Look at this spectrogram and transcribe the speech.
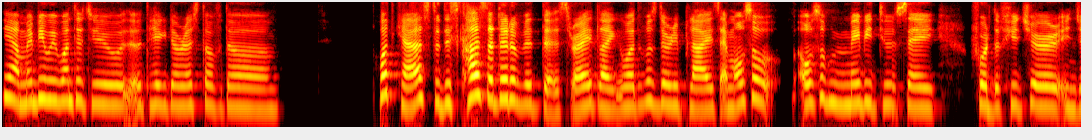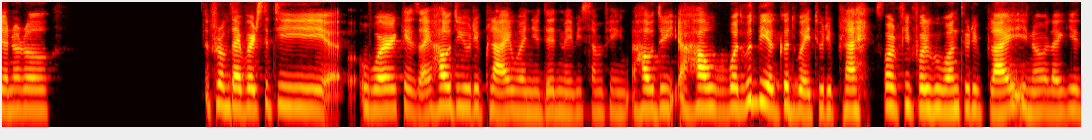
yeah maybe we wanted to uh, take the rest of the podcast to discuss a little bit this right like what was the replies i'm also also maybe to say for the future in general from diversity uh, work is like how do you reply when you did maybe something? How do you how what would be a good way to reply for people who want to reply? You know like you,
